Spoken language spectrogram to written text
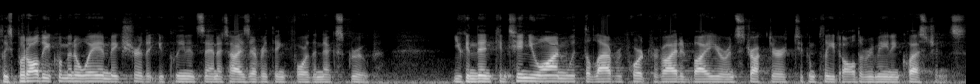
Please put all the equipment away and make sure that you clean and sanitize everything for the next group. You can then continue on with the lab report provided by your instructor to complete all the remaining questions.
